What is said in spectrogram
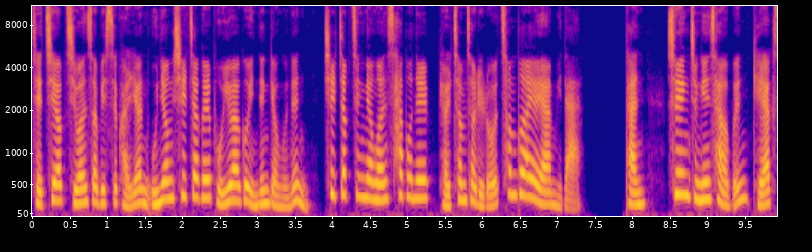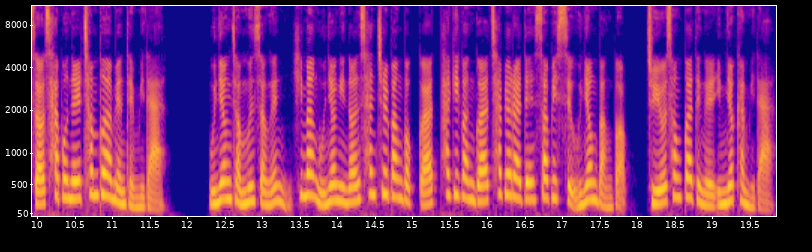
재취업 지원 서비스 관련 운영 실적을 보유하고 있는 경우는 실적 증명원 사본을 별첨 서류로 첨부하여야 합니다. 단, 수행 중인 사업은 계약서 사본을 첨부하면 됩니다. 운영 전문성은 희망 운영 인원 산출 방법과 타기관과 차별화된 서비스 운영 방법, 주요 성과 등을 입력합니다.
